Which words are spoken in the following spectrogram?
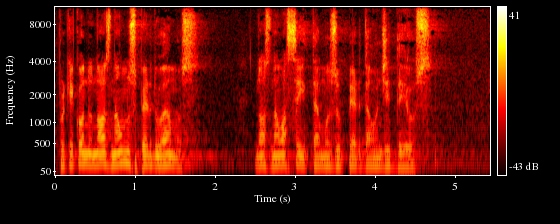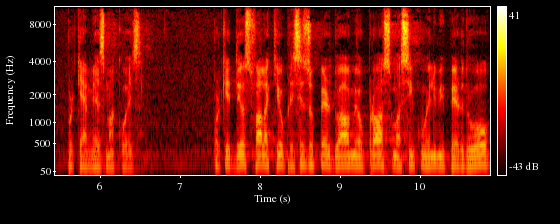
Porque quando nós não nos perdoamos, nós não aceitamos o perdão de Deus, porque é a mesma coisa. Porque Deus fala que eu preciso perdoar o meu próximo assim como ele me perdoou,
